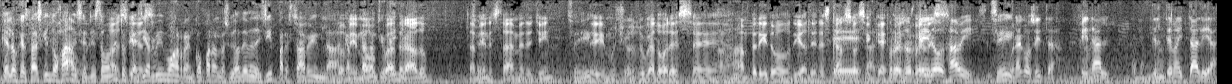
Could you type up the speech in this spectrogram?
¿Qué es lo que está haciendo James Ah, en este momento? Así que ayer es. mismo arrancó para la ciudad de Medellín para estar en la Lo capital mismo antioqueña. Cuadrado también Sí. está en Medellín y muchos jugadores eh, han pedido días de descanso, Eh, así que profesor Queiroz, Javi, una cosita, final del tema Italia.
